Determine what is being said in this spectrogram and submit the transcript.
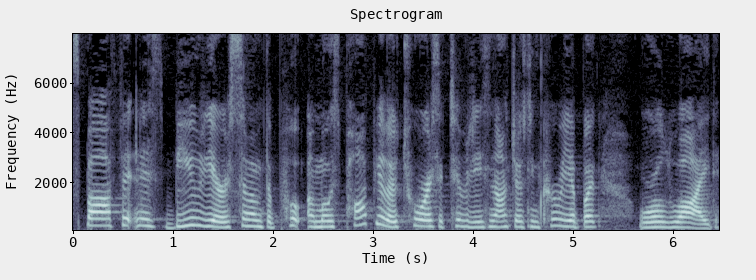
Spa, fitness, beauty are some of the po uh, most popular tourist activities not just in Korea but worldwide.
